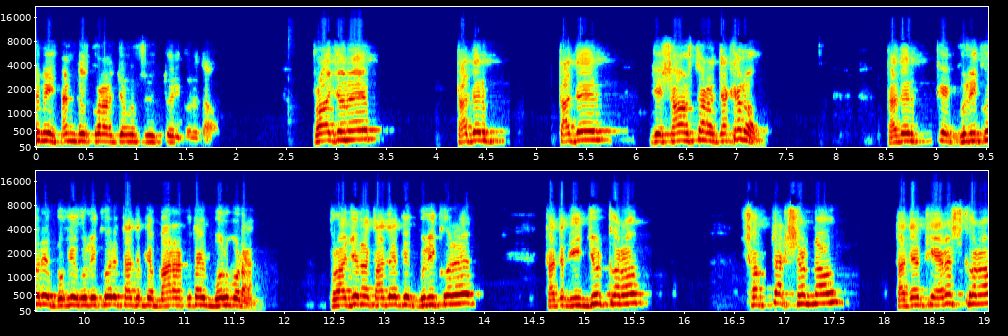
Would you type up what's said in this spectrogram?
তুমি হ্যান্ডেল করার জন্য সুযোগ তৈরি করে দাও। প্রয়োজনে তাদের তাদের যে সাহস তারা দেখাল, তাদেরকে গুলি করে, বুকে গুলি করে তাদেরকে মারার কথা আমি বলব না। প্রয়োজনে তাদেরকে গুলি করে, তাদেরকে ইনজুর করো শক্ত অ্যাকশন নাও, তাদেরকে অ্যারেস্ট করো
